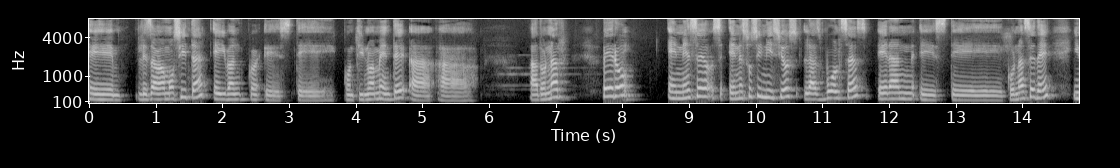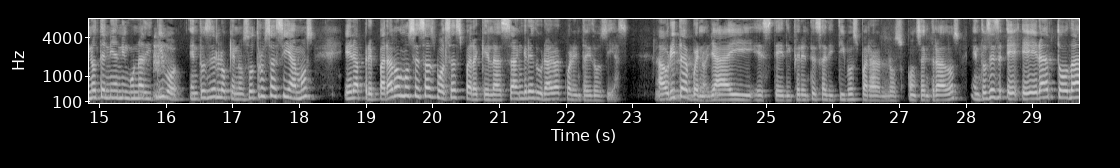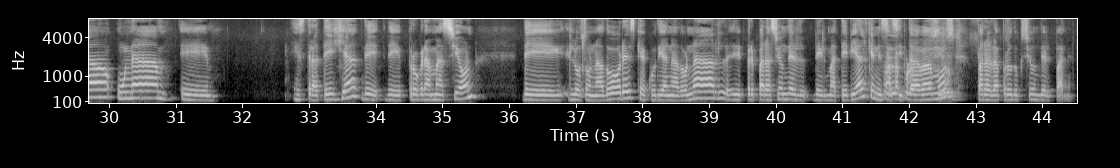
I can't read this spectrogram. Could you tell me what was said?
les dábamos cita e iban este, continuamente a, donar. Pero en esos, en esos inicios las bolsas eran este, con ACD y no tenían ningún aditivo. Entonces lo que nosotros hacíamos era preparábamos esas bolsas para que la sangre durara 42 días. Ah, Ahorita, bueno, ya hay este, diferentes aditivos para los concentrados. Entonces, e, era toda una eh, estrategia de, de programación de los donadores que acudían a donar, preparación del, material que necesitábamos para la producción del panel.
